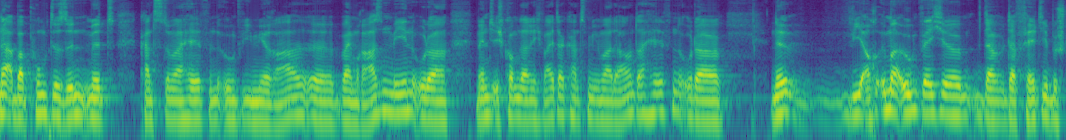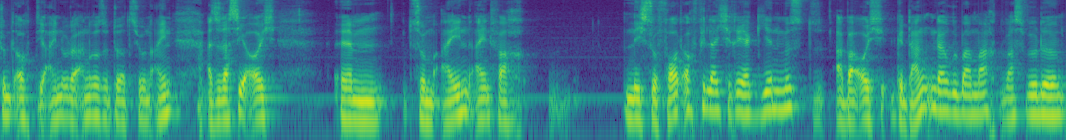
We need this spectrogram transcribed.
da aber Punkte sind mit, kannst du mal helfen, irgendwie mir ra äh, beim Rasenmähen oder Mensch, ich komme da nicht weiter, kannst du mir mal da unterhelfen oder ne, wie auch immer irgendwelche, da, da fällt dir bestimmt auch die ein oder andere Situation ein. Also dass ihr euch ähm, zum einen einfach nicht sofort auch vielleicht reagieren müsst, aber euch Gedanken darüber macht, was würde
